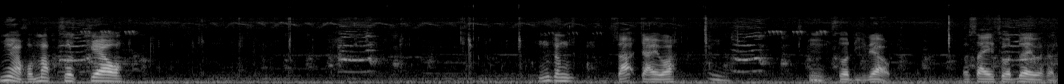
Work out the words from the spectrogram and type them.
เนี่ยผมมักสดแก้ว มันจังสะใจวะอืม อืมสดอีกแล้วก็ใส่สดด้วยวะสัน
